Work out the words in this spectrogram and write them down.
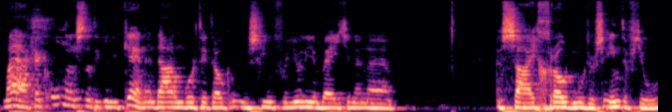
Maar ja, kijk, ondanks dat ik jullie ken, en daarom wordt dit ook misschien voor jullie een beetje een, eh, een saai grootmoeders interview.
